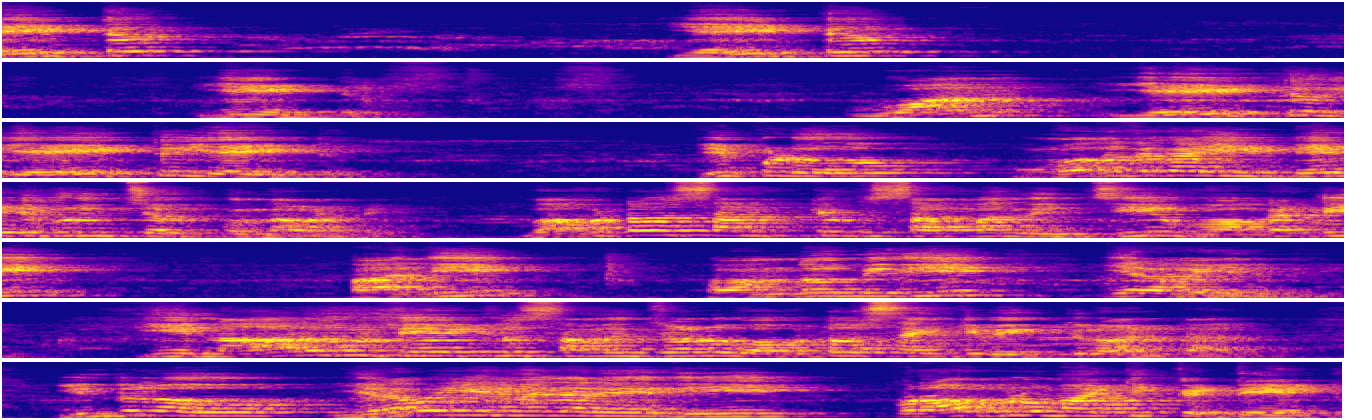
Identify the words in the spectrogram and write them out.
eight eight eight. One eight eight eight. ఇప్పుడు మొదటగా ఈ డేట్ గురించి చెప్పుకుందామండి. ఒకటో సంఖ్యకు సంబంధించి ఒకటి పది పంతొమ్మిది ఇరవై ఎనిమిది. ఈ నాలుగు డేట్లు సంబంధించిన ఒకటో సంఖ్య వ్యక్తులు అంటారు. ఇందులో ఇరవై ఎనిమిది అనేది ప్రాబ్లమాటిక్ డేట్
